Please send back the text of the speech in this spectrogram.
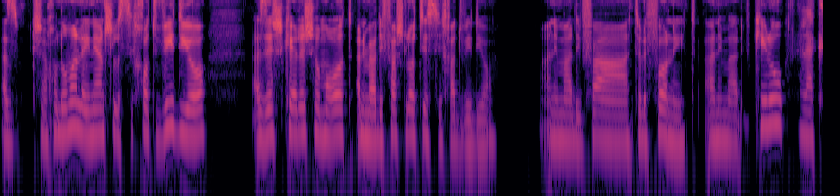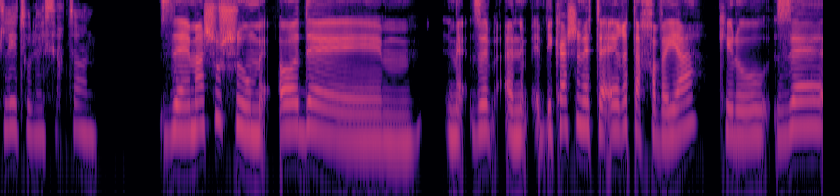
אז כשאנחנו מדברים על העניין של שיחות וידאו, אז יש כאלה שאומרות, אני מעדיפה שלא תהיה שיחת וידאו. אני מעדיפה טלפונית. אני מעדיפה, כאילו... להקליט אולי סרטון. זה משהו שהוא מאוד... אה, זה, אני, ביקש שנתאר את החוויה, כאילו, זה,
